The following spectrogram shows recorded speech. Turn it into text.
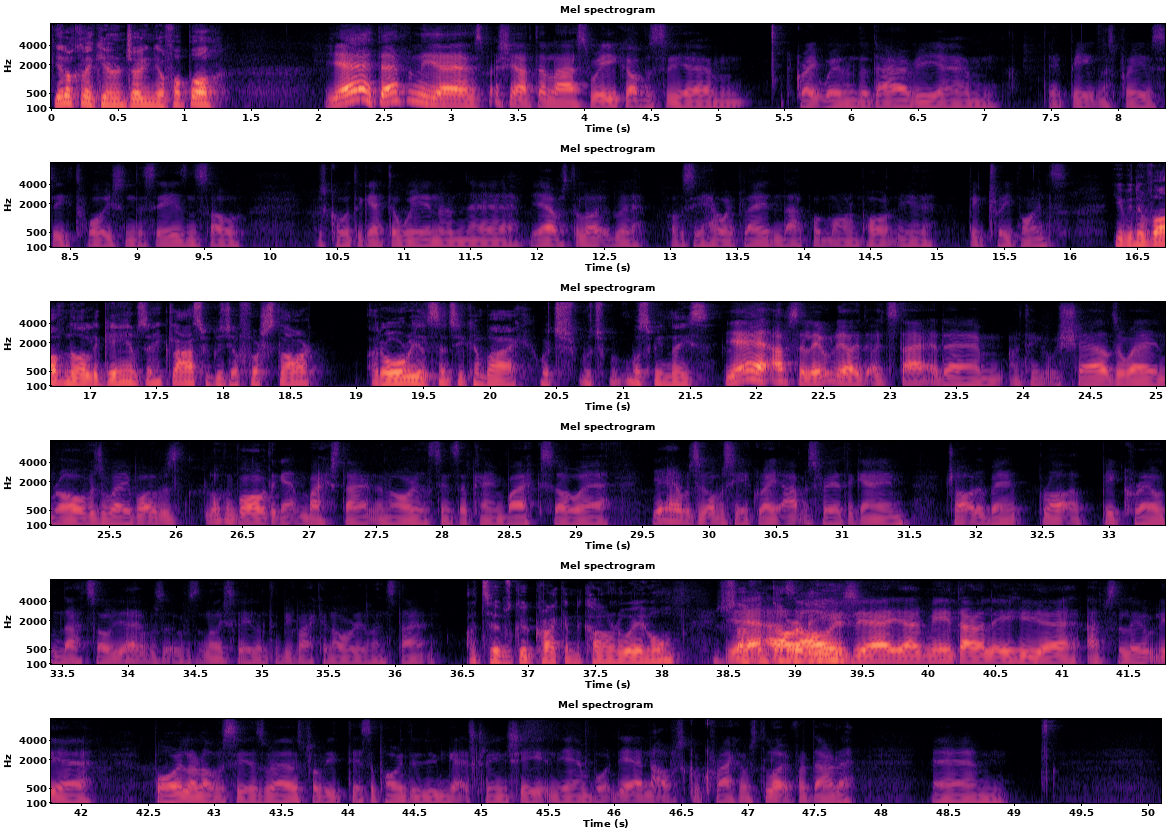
You look like you're enjoying your football. Yeah, definitely. Yeah, especially after last week. Obviously, um, great win in the derby. Um, they've beaten us previously twice in the season, so it was good to get the win. And uh, yeah, I was delighted with obviously how we played in that, but more importantly, a big three points. You've been involved in all the games. I think last week was your first start at Oriel since you came back, which which must be nice. Yeah, absolutely. I'd, I'd started, um, I think it was Shels away and Rovers away, but I was looking forward to getting back starting in Oriel since I came back. So uh, yeah, it was obviously a great atmosphere at the game. Brought a, brought a big crowd and that. So yeah, it was it was a nice feeling to be back in Oriel and starting. I'd say it was good cracking the car on the way home. Yourself yeah, as always. Yeah, yeah. Me, Darragh Leahy. Yeah, absolutely. Yeah. Boiler obviously as well. I was probably disappointed he didn't get his clean sheet in the end, but yeah, no, it was good crack. I was delighted for Darragh. Um,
